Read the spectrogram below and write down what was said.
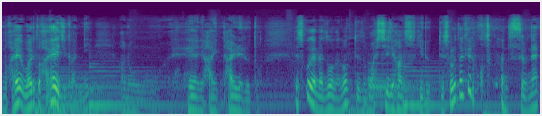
ー、早割と早い時間にあの部屋に入入れると。でそうでないどうなのっていうと、まあ、7時半過ぎるってそれだけのことなんですよね。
